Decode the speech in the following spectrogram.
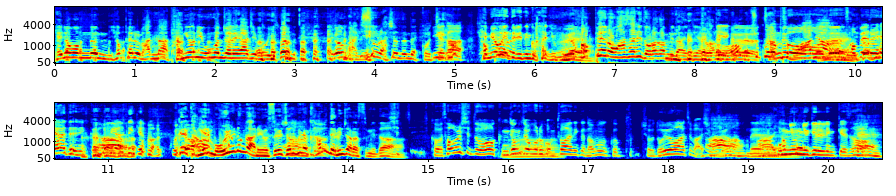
개념 없는 협회를 봤나 당연히 응원 전 해야지 뭐 이런 이런 말씀을 하셨는데 제가 해명해 드리는 거 아니고요. 네. 협회로 화살이 돌아갑니다 이제 저기 그 축구 협회 뭐하냐 섭외를 해야 되니까 어. 협의하는 게 맞고요. 그냥 당연히 모이는 거 아니었어요? 저는 그냥 가면 되는 줄 알았습니다. 시, 그 서울시도 긍정적으로 아. 검토하니까 너무 그 저, 노여하지 마시고요. 아, 네. 아, 0661님께서 네.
